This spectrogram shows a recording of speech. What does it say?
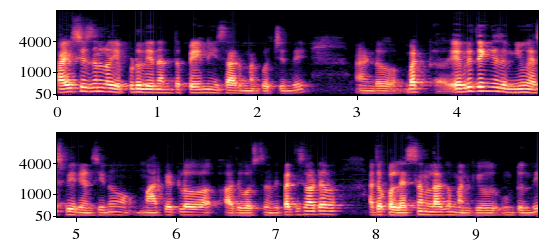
ఫైవ్ సీజన్లో ఎప్పుడు లేనంత పెయిన్ ఈసారి మనకు వచ్చింది and but everything is new experience you know మార్కెట్లో అది వస్తుంది. ప్రతిసారి అది ఒక లెసన్ లాగా మనకి ఉంటుంది.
